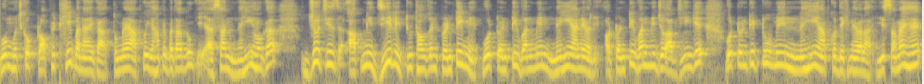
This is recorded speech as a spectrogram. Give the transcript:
वो मुझको प्रॉफिट ही बनाएगा। तो मैं आपको यहाँ पे बता दूँ कि ऐसा नहीं होगा। जो चीज़ आपने जी ली 2020 में, वो 21 में नहीं आने वाली और 21 में जो आप जिएँगे, वो 22 में नहीं आपको देखने वाला। ये समय है,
